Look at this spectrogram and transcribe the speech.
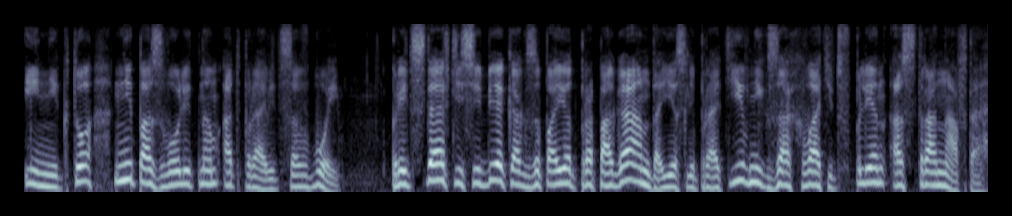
и никто не позволит нам отправиться в бой. Представьте себе, как запоет пропаганда, если противник захватит в плен астронавта.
